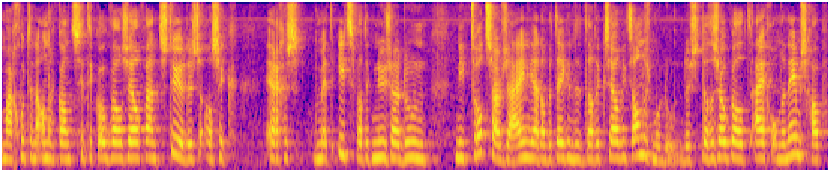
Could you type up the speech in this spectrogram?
maar goed, aan de andere kant zit ik ook wel zelf aan het stuur. Dus als ik ergens met iets wat ik nu zou doen niet trots zou zijn, ja, dan betekent het dat ik zelf iets anders moet doen. Dus dat is ook wel het eigen ondernemerschap.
